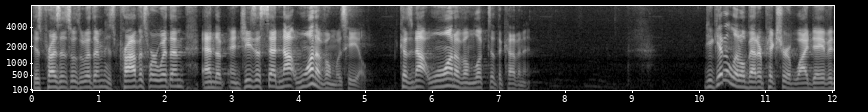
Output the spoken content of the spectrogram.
His presence was with them, His prophets were with them, and, the, and Jesus said not one of them was healed because not one of them looked to the covenant. You get a little better picture of why David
